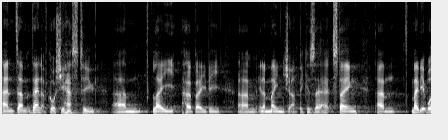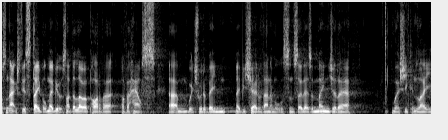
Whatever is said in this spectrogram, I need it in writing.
And then, of course, she has to lay her baby in a manger because they're staying maybe it wasn't actually a stable, maybe it was like the lower part of a, of a house, um, which would have been maybe shared with animals. And so there's a manger there where she can lay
